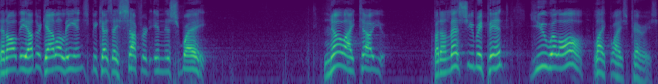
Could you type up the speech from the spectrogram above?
than all the other Galileans because they suffered in this way. No, I tell you. But unless you repent, you will all likewise perish.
